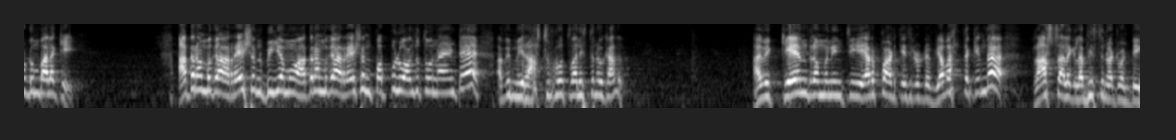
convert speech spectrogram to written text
కుటుంబాలకి అదనముగా రేషన్ బియ్యము అదనముగా రేషన్ పప్పులు అందుతున్నాయంటే అవి మీ రాష్ట్ర ప్రభుత్వాలు ఇస్తున్నవి కాదు. అవి కేంద్రము నుంచి ఏర్పాటు చేసినటువంటి వ్యవస్థ కింద రాష్ట్రాలకు లభిస్తున్నటువంటి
